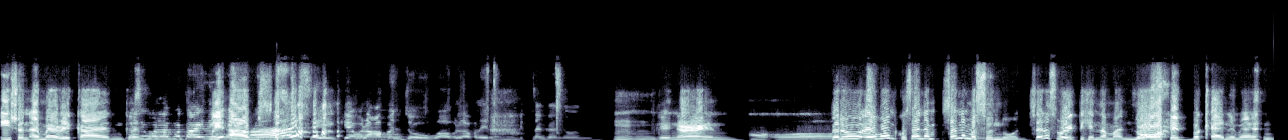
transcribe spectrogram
Asian American, Kasi wala pa tayo May abs. na basic, Kaya wala ka pang jowa. Wala pa tayo namimit na ganun. Mm ganyan. Oo. Pero ewan ko, sana, sana masunod. Sana swertihin naman. Lord, baka naman.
